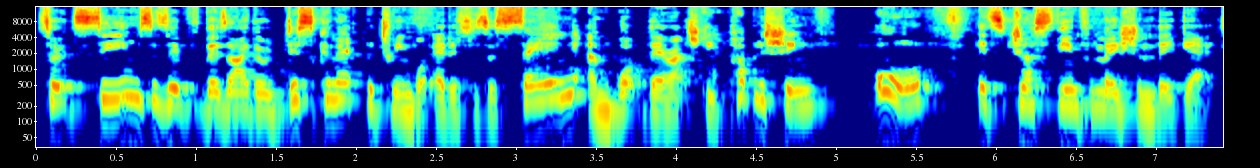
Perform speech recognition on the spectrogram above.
So it seems as if there's either a disconnect between what editors are saying and what they're actually publishing, or it's just the information they get.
